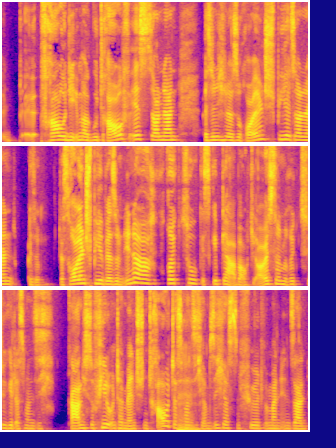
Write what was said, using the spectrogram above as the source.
äh, Frau, die immer gut drauf ist, sondern also nicht nur so Rollenspiel, sondern also das Rollenspiel wäre so ein innerer Rückzug. Es gibt ja aber auch die äußeren Rückzüge, dass man sich gar nicht so viel unter Menschen traut, dass man Mhm. sich am sichersten fühlt, wenn man in seinen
